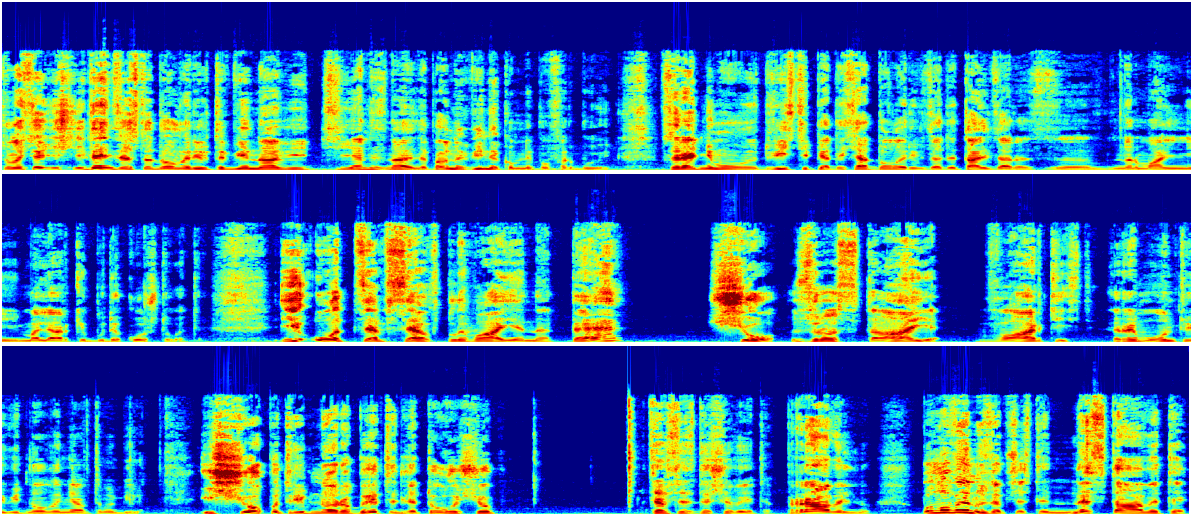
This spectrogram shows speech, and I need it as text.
то на сьогоднішній день за 100 доларів тобі навіть, я не знаю, напевно, віником не пофарбують. В середньому 250 доларів за деталь зараз е, в нормальній малярки буде коштувати. І от це все впливає на те, що зростає вартість ремонту і відновлення автомобіля. І що потрібно робити для того, щоб це все здешевити? Правильно, половину запчастин не ставити,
